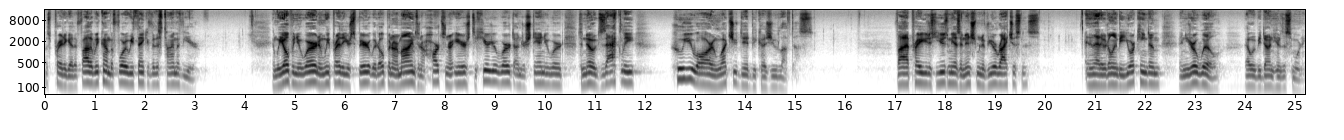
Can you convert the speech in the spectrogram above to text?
Let's pray together. Father, we come before you. We thank you for this time of year. And we open your word and we pray that your spirit would open our minds and our hearts and our ears to hear your word, to understand your word, to know exactly who you are and what you did because you loved us. Father, I pray you just use me as an instrument of your righteousness and that it would only be your kingdom and your will that would be done here this morning.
